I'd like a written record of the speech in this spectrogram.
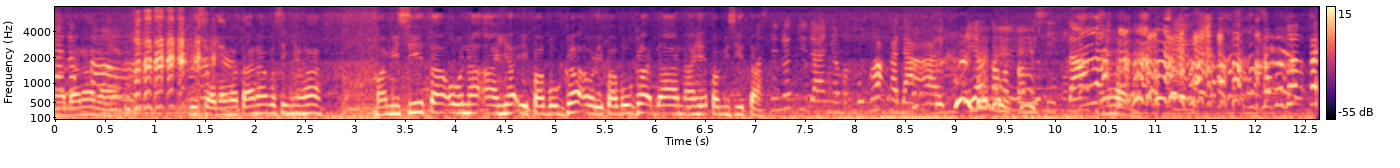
Mga banana. Okay, so mga tana ko sa inyo ha. Mamisita o na aya ipabuga or ipabuga daan aya pamisita. Sinot yun nga magbuga ka daan. Ayaw ka magpamisita. Ano man? Magpabuga ka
